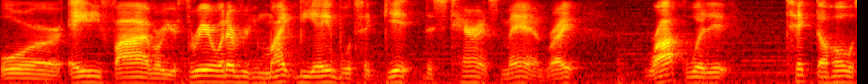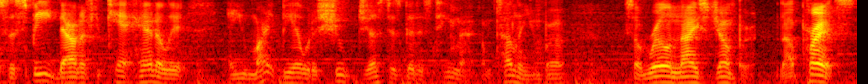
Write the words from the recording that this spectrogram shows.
or 85 or your three or whatever, you might be able to get this Terance Mann, right? Rock with it, tick the holes, the speed down if you can't handle it, and you might be able to shoot just as good as T Mac. I'm telling you, bro. It's a real nice jumper. Now Prince,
